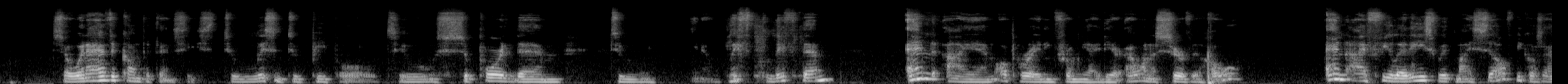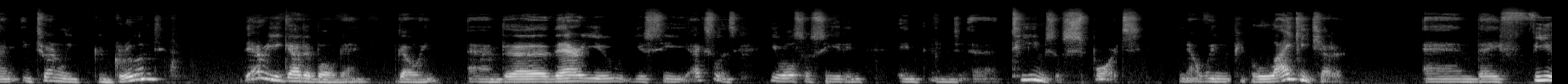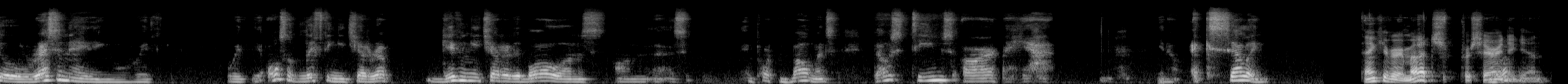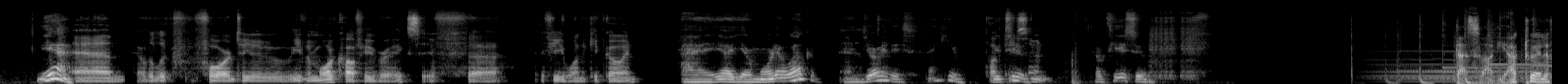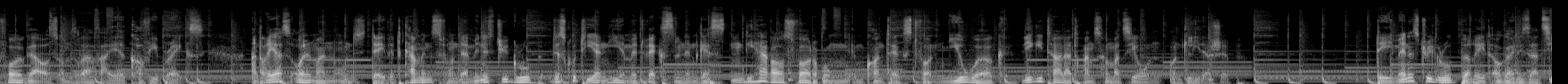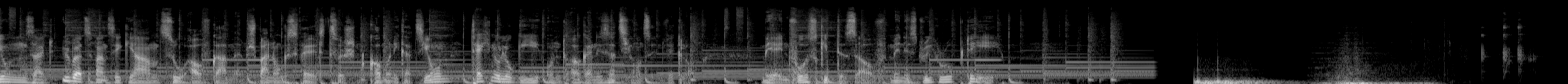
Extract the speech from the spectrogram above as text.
So when I have the competencies to listen to people, to support them, to you know lift lift them, and I am operating from the idea I want to serve the whole, and I feel at ease with myself because I'm internally congruent, there you got a ball game going, and uh, there you you see excellence. You also see it in in, in uh, teams of sports. You know when people like each other and they feel resonating with with also lifting each other up giving each other the ball on on uh, important moments those teams are yeah you know excelling Thank you very much for sharing welcome. again. yeah And I would look forward to even more coffee breaks if uh, if you want to keep going. Uh, yeah, you're more than welcome. Enjoy this. Thank you. Talk You to you soon. Talk to you soon. Das war die aktuelle Folge aus unserer Reihe Coffee Breaks. Andreas Ollmann und David Cummins von der Ministry Group diskutieren hier mit wechselnden Gästen die Herausforderungen im Kontext von New Work, digitaler Transformation und Leadership. Die Ministry Group berät Organisationen seit über 20 Jahren zu Aufgaben im Spannungsfeld zwischen Kommunikation, Technologie und Organisationsentwicklung. Mehr Infos gibt es auf ministrygroup.de.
